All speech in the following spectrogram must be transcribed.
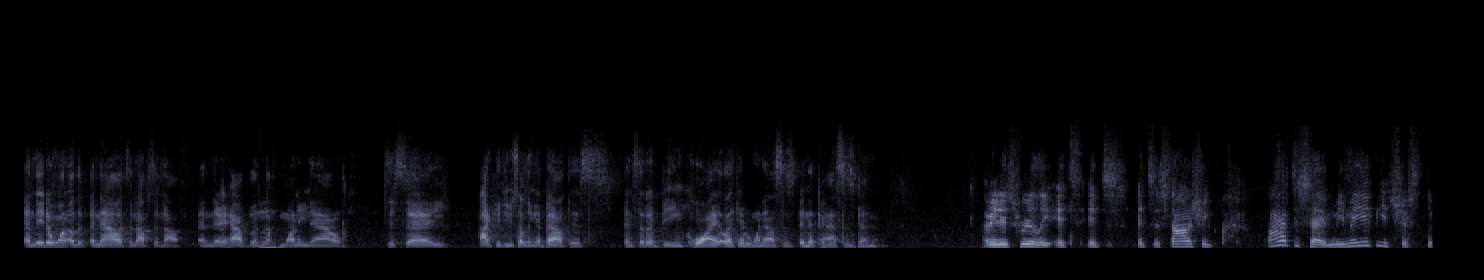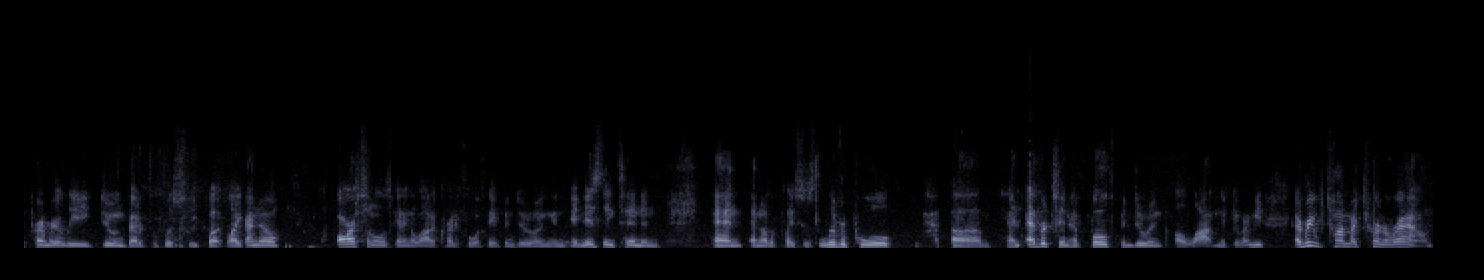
and they don't want other. And now it's enough's enough, and they have hmm. enough money now to say I could do something about this instead of being quiet like everyone else has in the past has been. I mean, it's really it's it's it's astonishing. I have to say, I mean, maybe it's just the Premier League doing better publicity, but like I know Arsenal is getting a lot of credit for what they've been doing in, in Islington and and and other places. Liverpool um, and Everton have both been doing a lot. In the, I mean, every time I turn around,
